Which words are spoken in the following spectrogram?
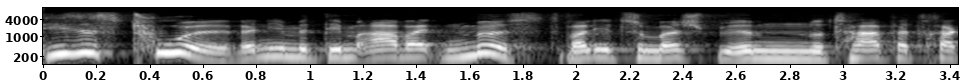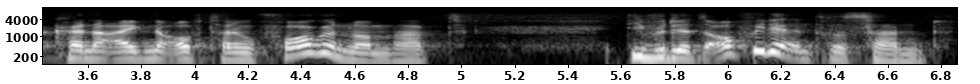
dieses Tool, wenn ihr mit dem arbeiten müsst, weil ihr zum Beispiel im Notarvertrag keine eigene Aufteilung vorgenommen habt, die wird jetzt auch wieder interessant.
